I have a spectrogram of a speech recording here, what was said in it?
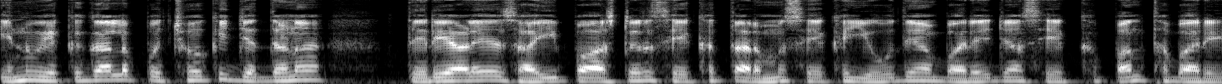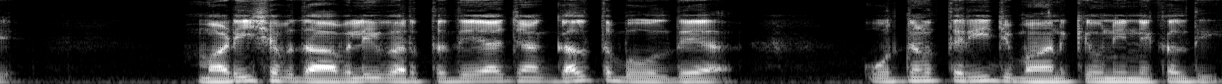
ਇਹਨੂੰ ਇੱਕ ਗੱਲ ਪੁੱਛੋ ਕਿ ਜਿੱਦਣ ਤੇਰੇ ਵਾਲੇ ਈਸਾਈ ਪਾਸਟਰ ਸਿੱਖ ਧਰਮ, ਸਿੱਖ ਯੋਧਿਆਂ ਬਾਰੇ ਜਾਂ ਸਿੱਖ ਪੰਥ ਬਾਰੇ ਮਾੜੀ ਸ਼ਬਦਾਵਲੀ ਵਰਤਦੇ ਆ ਜਾਂ ਗਲਤ ਬੋਲਦੇ ਆ ਉਦੋਂ ਤੇਰੀ ਜ਼ੁਬਾਨ ਕਿਉਂ ਨਹੀਂ ਨਿਕਲਦੀ?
